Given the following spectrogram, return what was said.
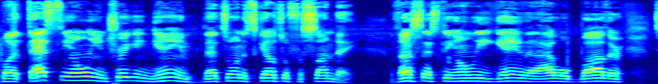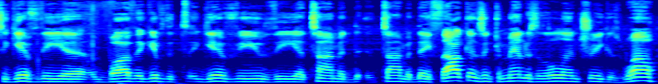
But that's the only intriguing game that's on the schedule for Sunday. Thus, that's the only game that I will bother to give the uh, bother give the give you the uh, time of time of day. Falcons and Commanders a little intrigue as well.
